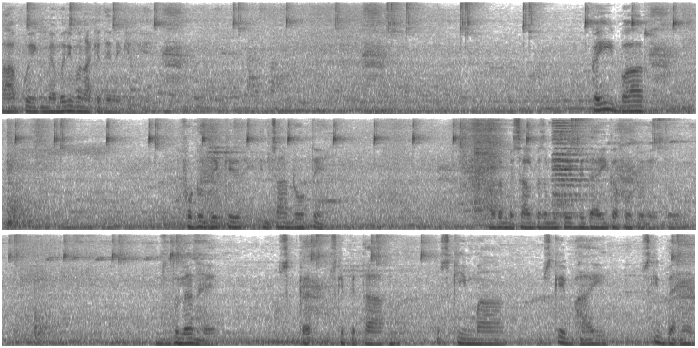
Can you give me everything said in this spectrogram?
आपको एक मेमोरी बना के देने के लिए। कई बार फ़ोटो देख के इंसान रोते हैं। अगर मिसाल पर समझो कोई विदाई का फ़ोटो है तो जो दुल्हन है, उसका, उसके पिता, उसकी माँ, उसके भाई, उसकी बहन,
